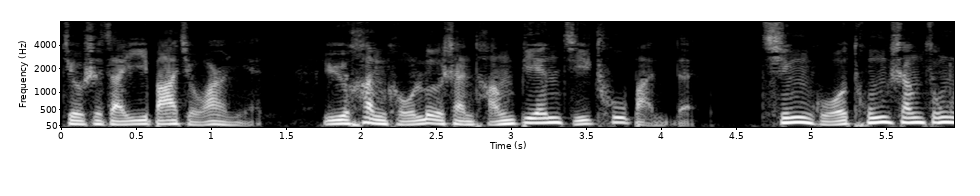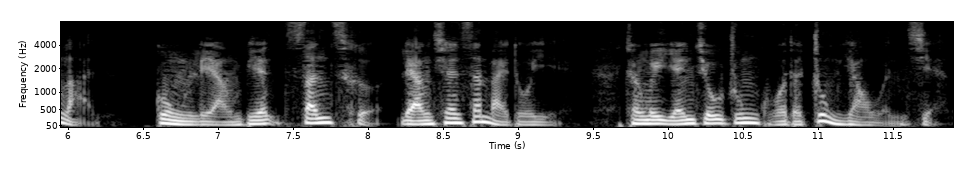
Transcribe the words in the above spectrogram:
就是在1892年与汉口乐善堂编辑出版的《清国通商宗览》，共两编三册，两千三百多页，成为研究中国的重要文献。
